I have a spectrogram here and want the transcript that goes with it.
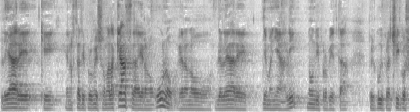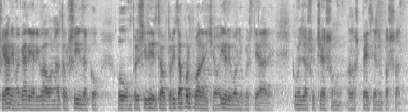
le aree che erano state promesse a Malaccanza erano, uno, erano delle aree demaniali, non di proprietà, per cui fra 5-6 anni magari arrivava un altro sindaco o un presidente dell'autorità portuale e diceva io rivoglio queste aree, come è già successo alla Spezia nel passato.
